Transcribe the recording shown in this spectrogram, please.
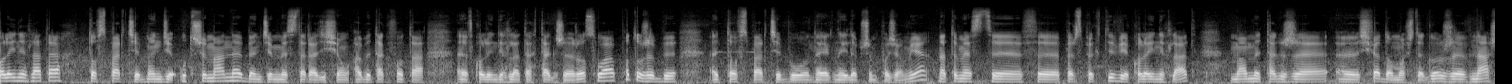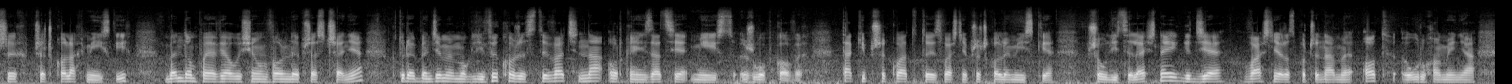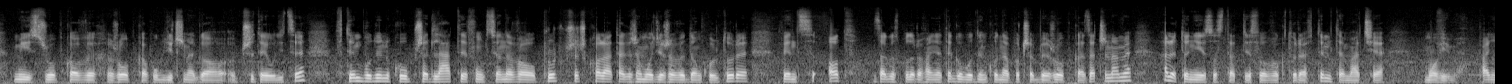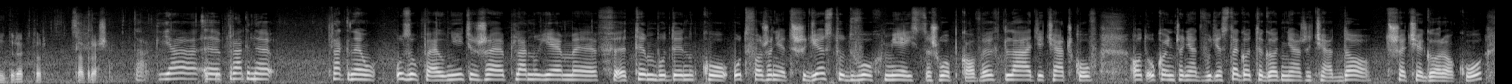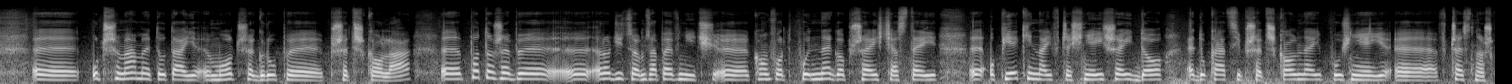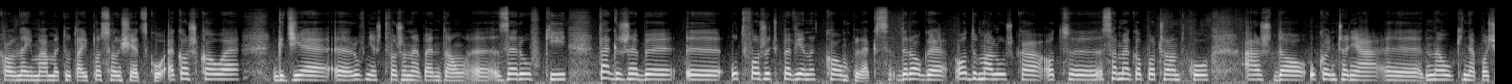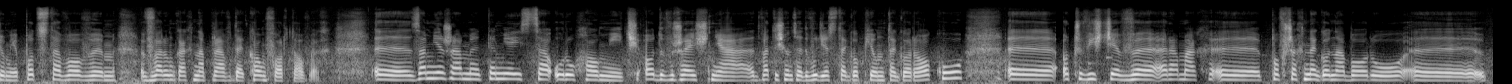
Kolejnych latach to wsparcie będzie utrzymane, będziemy starali się, aby ta kwota e, w kolejnych latach także rosła, po to, żeby e, to wsparcie było na jak najlepszym poziomie. Natomiast e, w perspektywie kolejnych lat mamy także świadomość tego, że w naszych przedszkolach miejskich będą pojawiały się wolne przestrzenie, które będziemy mogli wykorzystywać na organizację miejsc żłobkowych. Taki przykład to jest właśnie przedszkole miejskie przy ulicy Leśnej, gdzie właśnie rozpoczynamy od uruchomienia miejsc żłobkowych, żłobka publicznego przy tej ulicy. W tym budynku przed laty funkcjonował prócz przedszkola także Młodzieżowy Dom Kultury, więc od zagospodarowania tego budynku na potrzeby żłobka zaczynamy, ale to nie jest ostatnie słowo, które w tym temacie mówimy. Pani dyrektor, zapraszam. Tak, ja e, pragnę, pragnę uzupełnić, że planujemy w tym budynku utworzenie 32 miejsc żłobkowych dla dzieciaczków od ukończenia 20 tygodnia życia do trzeciego roku. E, Utrzymamy tutaj młodsze grupy przedszkola e, po to, żeby e, rodzicom zapewnić komfort płynnego przejścia z tej opieki najwcześniejszej do edukacji przedszkolnej, później wczesnoszkolnej. Mamy tutaj po sąsiedzku ekoszkołę, gdzie również tworzone będą e, zerówki, tak żeby e, utworzyć pewien kompleks, drogę od maluszka, od e, samego początku, aż do ukończenia nauki na poziomie podstawowym w warunkach naprawdę komfortowych. Zamierzamy te miejsca uruchomić od września 2025 roku. Oczywiście w ramach powszechnego naboru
